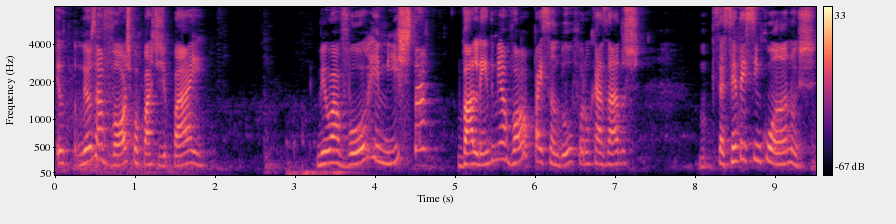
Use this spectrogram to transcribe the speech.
eu- meus avós, por parte de pai, meu avô remista, valendo, minha avó, pai Sandu, foram casados 65 anos,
